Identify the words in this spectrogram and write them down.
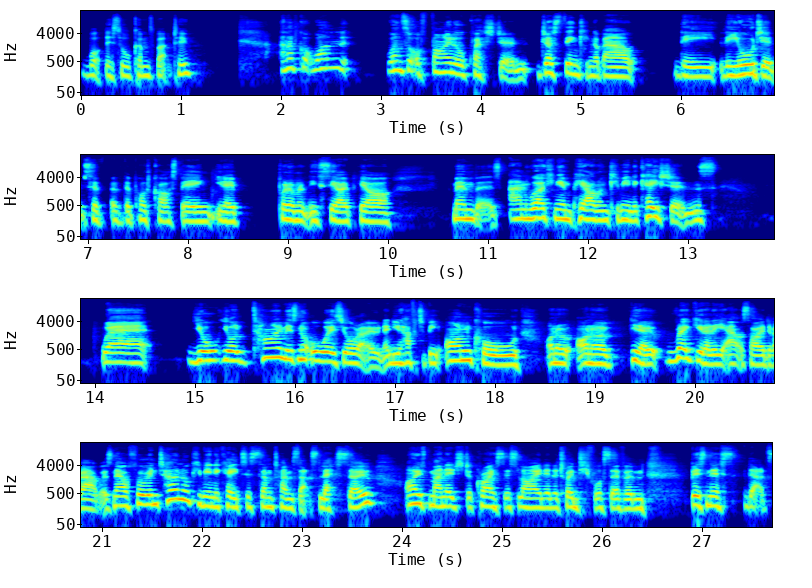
what this all comes back to. And I've got one one sort of final question, just thinking about the the audience of, of the podcast being, you know, predominantly CIPR members and working in PR and communications, where your your time is not always your own and you have to be on call on a on a you know regularly outside of hours. Now for internal communicators sometimes that's less so. I've managed a crisis line in a 24/7 business. That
